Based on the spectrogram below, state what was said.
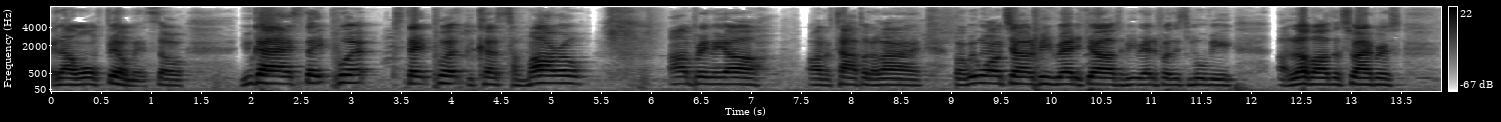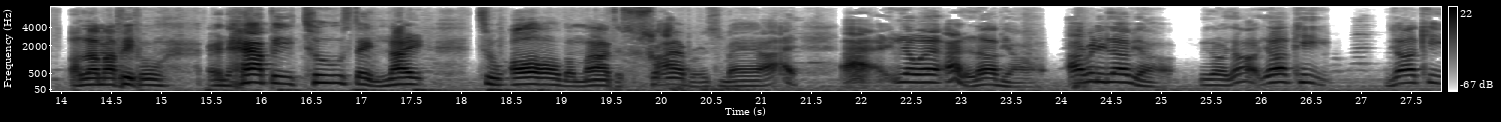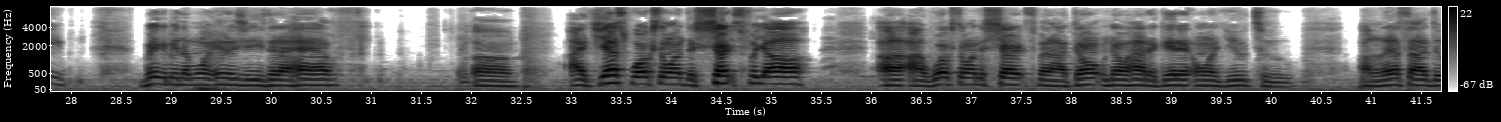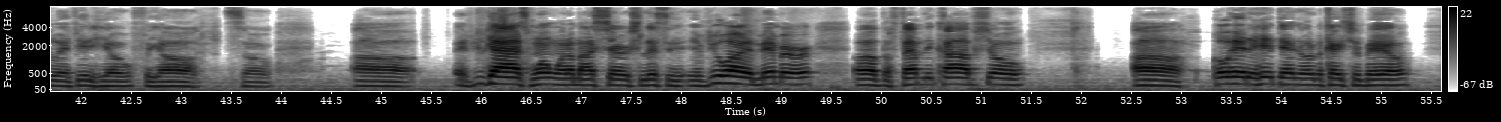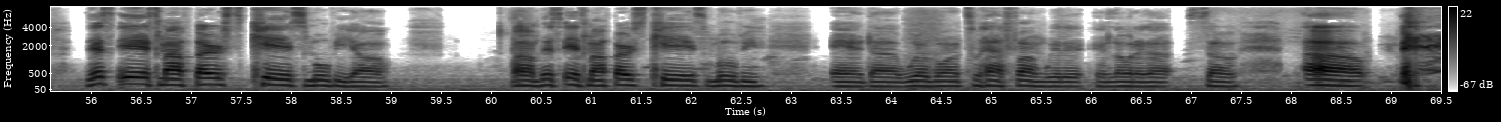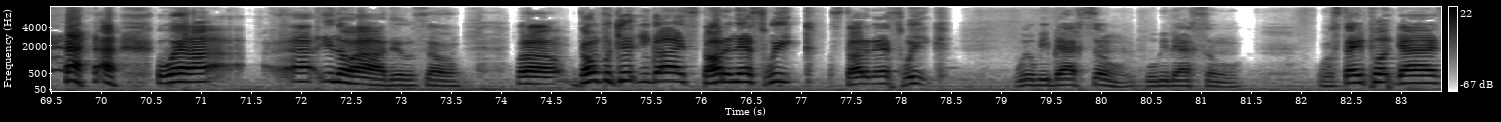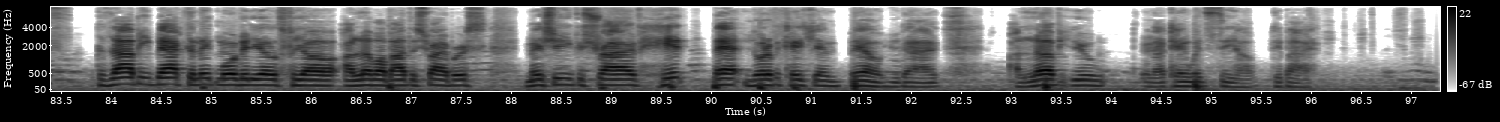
and I won't film it. So you guys stay put, stay put, because tomorrow I'm bringing y'all on the top of the line. But we want y'all to be ready, y'all, to be ready for this movie. I love all the subscribers. I love my people. And happy Tuesday night to all the my subscribers, man. I, I, you know what? I love y'all. I really love y'all. You know, y'all, y'all keep, y'all keep bringing me the more energies that I have. Um, I just worked on the shirts for y'all. Uh, I worked on the shirts, but I don't know how to get it on YouTube unless I do a video for y'all. So, uh, if you guys want one of my shirts, listen, if you are a member of the Family Cop Show, uh, go ahead and hit that notification bell. This is my first kids movie, y'all. Um, this is my first kids movie, and uh, we're going to have fun with it and load it up. So, uh, well, I, I, you know how I do. So, but uh, don't forget, you guys. Starting next week. Starting next week. We'll be back soon. We'll be back soon. Well, stay put, guys. Cause I'll be back to make more videos for y'all. I love all my subscribers. Make sure you subscribe. Hit that notification bell, you guys. I love you, and I can't wait to see y'all. Goodbye.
